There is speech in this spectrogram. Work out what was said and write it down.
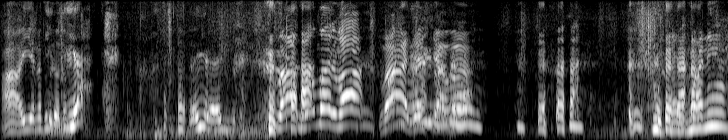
હા અહીંયા નથી પીડ્યો વાહ વાહ વાહ જય વાહ મને?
